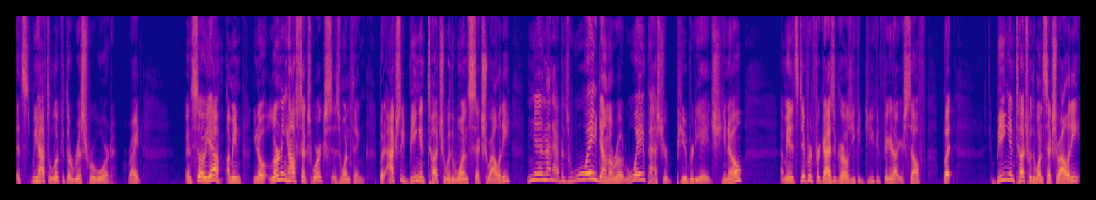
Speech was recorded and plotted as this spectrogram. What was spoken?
It's we have to look at the risk reward, right? And so, yeah, I mean, you know, learning how sex works is one thing, but actually being in touch with one's sexuality, man, that happens way down the road, way past your puberty age, you know? I mean, it's different for guys and girls. You could you could figure it out yourself, but being in touch with one's sexuality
